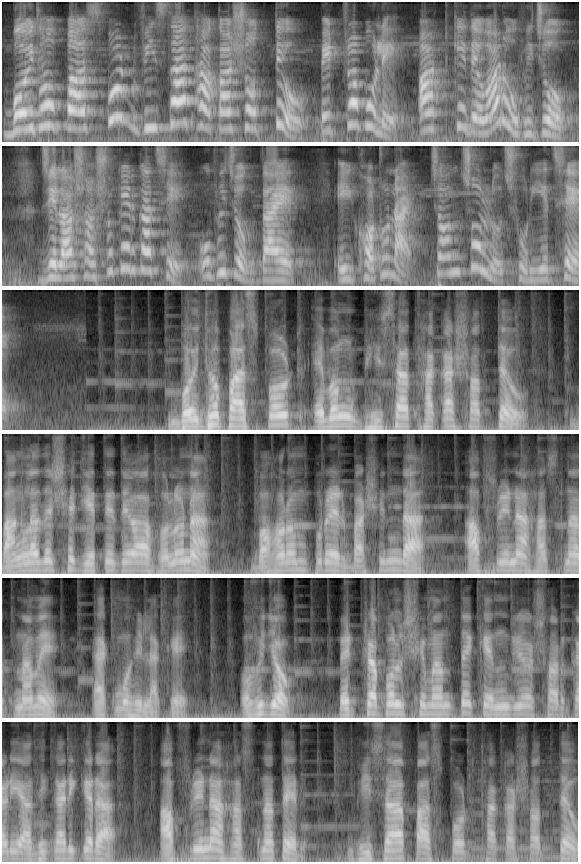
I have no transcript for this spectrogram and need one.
বৈধ পাসপোর্ট, ভিসা থাকা সত্ত্বেও পেট্রাপোলে আটকে দেওয়ার অভিযোগ। জেলা শাসকের কাছে অভিযোগ দায়ের। এই ঘটনায় চাঞ্চল্য ছড়িয়েছে। বৈধ পাসপোর্ট এবং ভিসা থাকা সত্ত্বেও বাংলাদেশে যেতে দেওয়া হলো না বহরমপুরের বাসিন্দা আফরিনা হাসনাত নামে এক মহিলাকে। অভিযোগ, পেট্রাপোল সীমান্তে কেন্দ্রীয় সরকারি আধিকারিকেরা আফরিনা হাসনাতের ভিসা, পাসপোর্ট থাকা সত্ত্বেও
